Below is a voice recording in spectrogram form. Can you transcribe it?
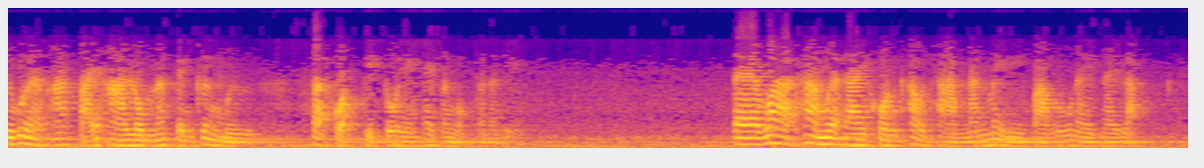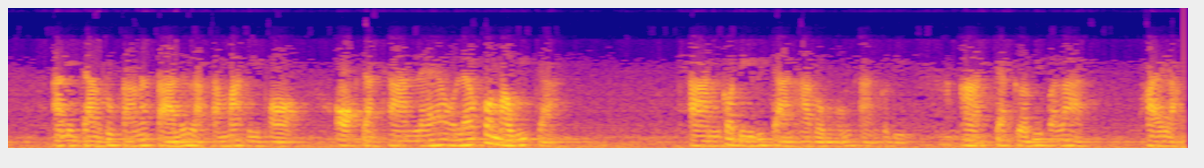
คือพูดอาศัยอารมณ์นั้นเป็นเครื่องมือสะกดจิตตัวเองให้สงบเท่านั้นเอง แต่ว่าถ้าเมื่อใดคนเข้าฌานนั้นไม่มีความรู้ในในหลักอนิจจังทุกขังนัตตาหรือหลักธรรมะดีพอออกจากฌานแล้วแล้วก็มาวิจารฌานก็ดีวิจารอารมณ์ของฌานก็ดี อาจจะเกิดวิปลาสภายหลัง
